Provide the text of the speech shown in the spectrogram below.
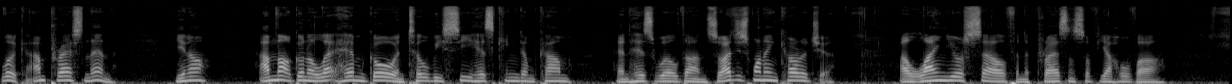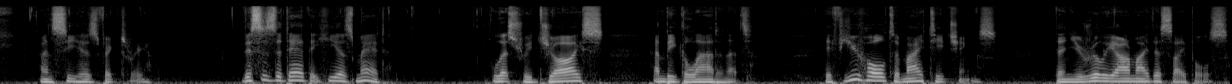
look, I'm pressing in. You know, I'm not going to let him go until we see his kingdom come and his will done. So I just want to encourage you. Align yourself in the presence of Yahovah and see his victory. This is the day that he has made. Let's rejoice and be glad in it. If you hold to my teachings, then you really are my disciples.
